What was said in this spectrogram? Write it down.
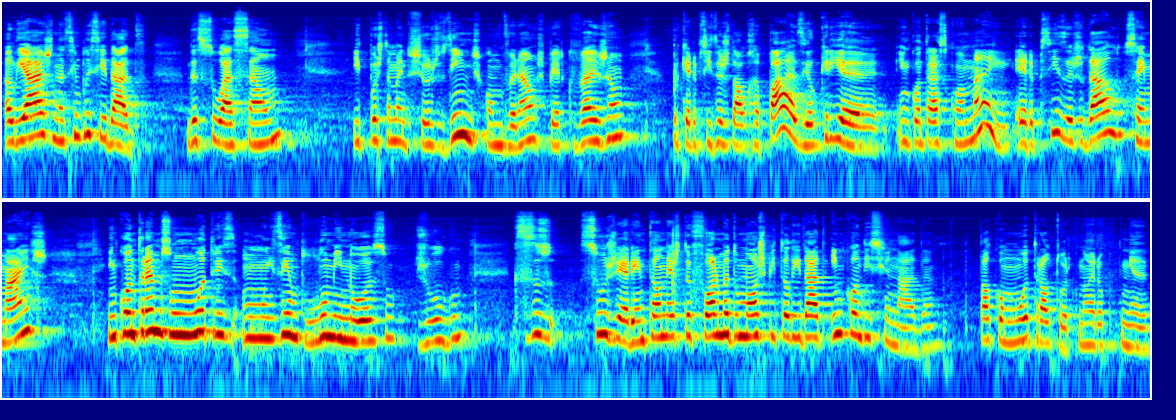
Aliás, na simplicidade da sua ação e depois também dos seus vizinhos, como verão, espero que vejam, porque era preciso ajudar o rapaz, ele queria encontrar-se com a mãe, era preciso ajudá-lo, sem mais, encontramos um outro um exemplo luminoso, julgo, que se sugere então nesta forma de uma hospitalidade incondicionada, tal como um outro autor que não era o que tinha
